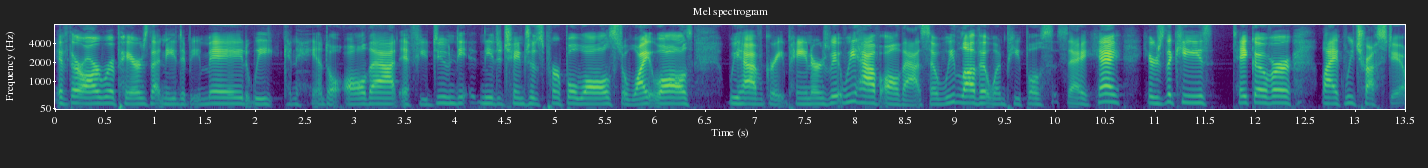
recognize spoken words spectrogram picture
If there are repairs that need to be made we can handle all that. If you do need to change those purple walls to white walls we have great painters. We, we have all that. So we love it when people say hey here's the keys take over like we trust you.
